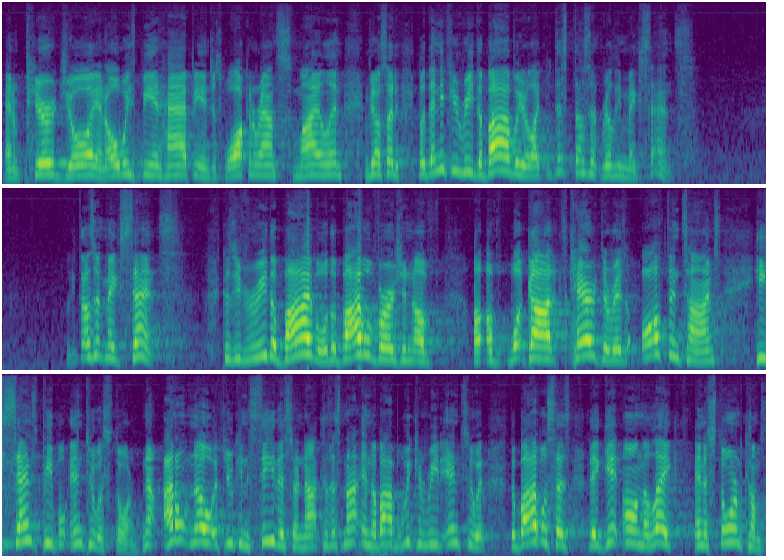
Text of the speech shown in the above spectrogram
and pure joy and always being happy and just walking around smiling and being excited. But then if you read the Bible, you're like, well, this doesn't really make sense. It doesn't make sense. Because if you read the Bible, the Bible version of, of what God's character is, oftentimes he sends people into a storm. Now, I don't know if you can see this or not because it's not in the Bible. We can read into it. The Bible says they get on the lake and a storm comes.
